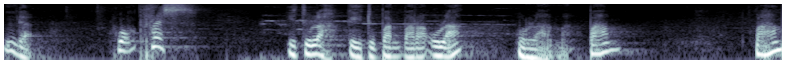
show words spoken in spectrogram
Enggak. Fresh. Itulah kehidupan para ula, ulama. Paham? Paham?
